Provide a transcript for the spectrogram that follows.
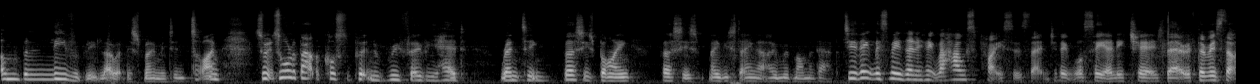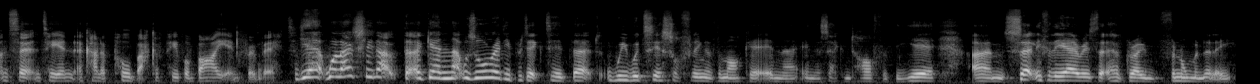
unbelievably low at this moment in time. So it's all about the cost of putting a roof over your head, renting versus buying versus maybe staying at home with mum and dad. Do you think this means anything for house prices then? Do you think we'll see any change there if there is that uncertainty and a kind of pullback of people buying for a bit? Yeah, well, actually, that, that, again, that was already predicted that we would see a softening of the market in the in the second half of the year. Um, certainly for the areas that have grown phenomenally,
